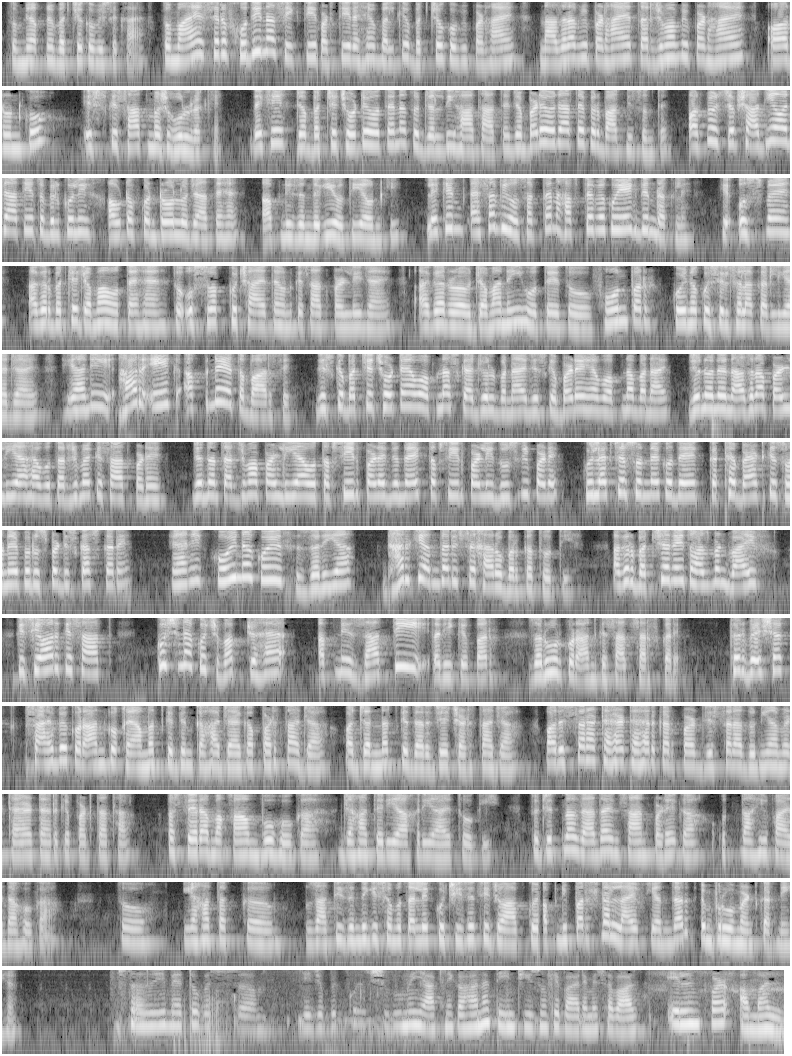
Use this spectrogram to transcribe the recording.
تم نے اپنے بچے کو بھی سکھایا۔ تو مائیں صرف خود ہی نہ سیکھتی، پڑھتی رہے بلکہ بچوں کو بھی پڑھائے ناظرہ بھی پڑھائے ترجمہ بھی پڑھائے اور ان کو اس کے ساتھ مشغول رکھے دیکھے جب بچے چھوٹے ہوتے ہیں نا، تو جلدی ہاتھ آتے جب بڑے ہو جاتے پھر بات نہیں سنتے۔ اور پھر جب شادیاں ہو جاتی ہیں، تو بالکل ہی آؤٹ آف کنٹرول ہو جاتے ہیں۔ اپنی زندگی ہوتی ہے ان کی۔ لیکن ایسا بھی ہو سکتا ہے نا، ہفتے میں کوئی ایک دن رکھ لیں کہ اس میں اگر بچے جمع ہوتے ہیں تو اس وقت کچھ آئے تھے ان کے ساتھ پڑھ لی جائے اگر جمع نہیں ہوتے تو فون پر کوئی نہ کوئی سلسلہ کر لیا جائے۔ یعنی ہر ایک اپنے اعتبار سے، جس کے بچے چھوٹے ہیں وہ اپنا اسکیجول بنائے، جس کے بڑے ہیں وہ اپنا بنائے۔ جنہوں نے ناظرہ پڑھ لیا ہے وہ ترجمے کے ساتھ پڑھے جنہوں نے ترجمہ پڑھ لیا وہ تفسیر پڑھے جنہوں نے ایک تفسیر پڑھ لی، دوسری پڑھے کوئی لیکچر سننے کو دے کٹھے بیٹھ کے سنے پھر اس پہ ڈسکس کرے یعنی کوئی نہ کوئی ذریعہ گھر کے اندر اس سے خیر و برکت ہوتی ہے۔ اگر بچے نہیں تو ہسبینڈ وائف کسی اور کے ساتھ کچھ نہ کچھ وقت جو ہے اپنی ذاتی طریقے پر ضرور قرآن کے ساتھ صرف کرے۔ پھر بے شک صاحب قرآن کو قیامت کے دن کہا جائے گا، پڑھتا جا اور جنت کے درجے چڑھتا جا۔ اور اس طرح ٹہر ٹہر کر پڑھ جس طرح دنیا میں ٹہر ٹہر کے پڑھتا تھا۔ بس تیرا مقام وہ ہوگا جہاں تیری آخری آیت ہوگی۔ تو جتنا زیادہ انسان پڑھے گا، اتنا ہی فائدہ ہوگا۔ تو یہاں تک ذاتی زندگی سے متعلق کچھ چیزیں تھی جو آپ کو اپنی پرسنل لائف کے اندر امپروومنٹ کرنی ہے استاد جی میں تو بس یہ جو بالکل شروع میں ہی آپ نے کہا نا تین چیزوں کے بارے میں سوال، علم پر عمل۔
